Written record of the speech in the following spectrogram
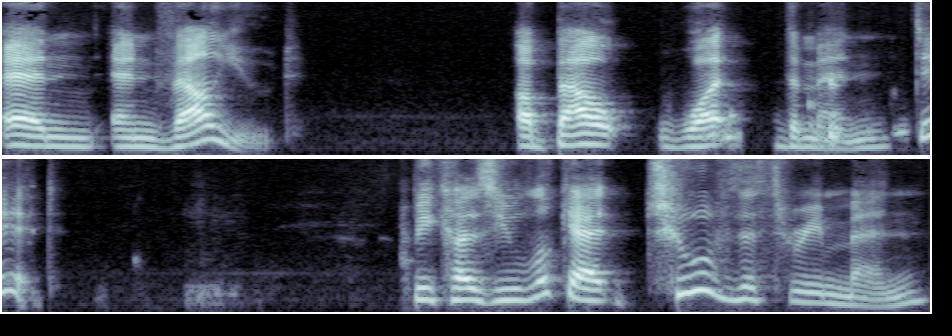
and and valued about what the men did because you look at two of the three men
